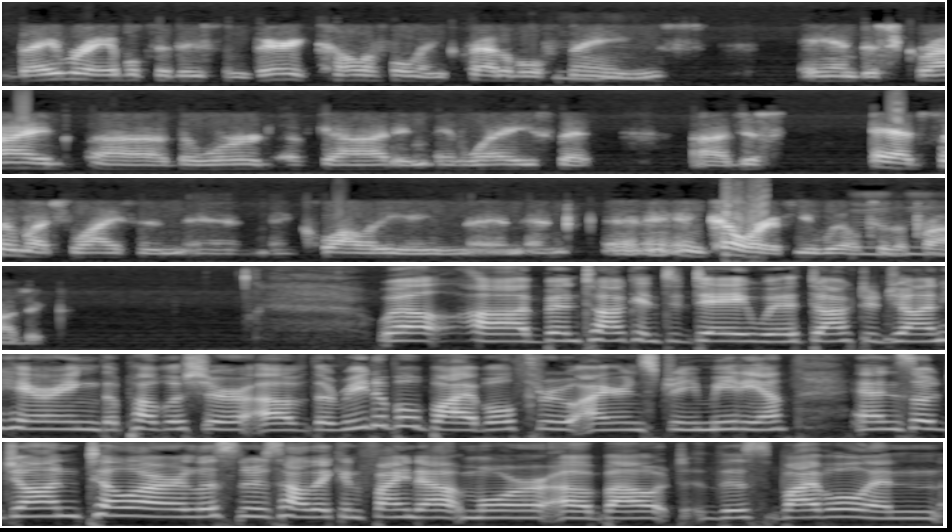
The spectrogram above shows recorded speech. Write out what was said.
they were able to do some very colorful, incredible Mm-hmm. things and describe uh, the Word of God in, in ways that uh, just add so much life and, and, and quality and, and, and, and color, if you will, to the Mhm. project. Well, uh, I've been talking today with Dr. John Herring, the publisher of the Readable Bible through Iron Stream Media. And so, John, tell our listeners how they can find out more about this Bible and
